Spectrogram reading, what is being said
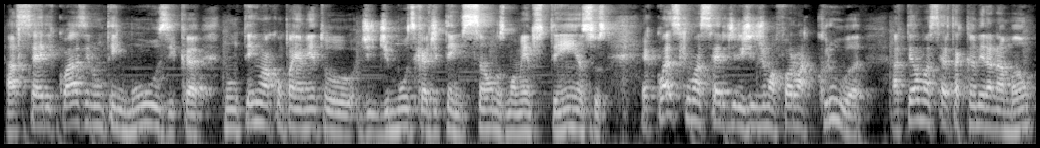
A série quase não tem música, não tem um acompanhamento de, de música de tensão nos momentos tensos. É quase que uma série dirigida de uma forma crua, até uma certa câmera na mão.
